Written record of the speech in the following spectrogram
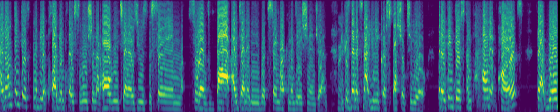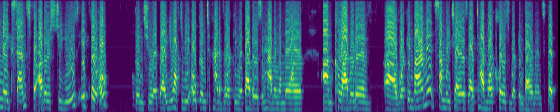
I don't think there's going to be a plug and play solution that all retailers use the same sort of bot identity with same recommendation engine right. because then it's not unique or special to you. But I think there's component parts that will make sense for others to use if they're open to it, but You have to be open to kind of working with others and having a more um, collaborative uh, work environment. Some retailers like to have more closed work environments, but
